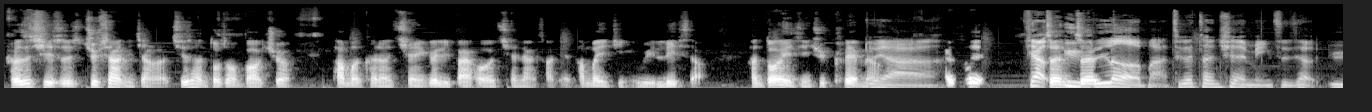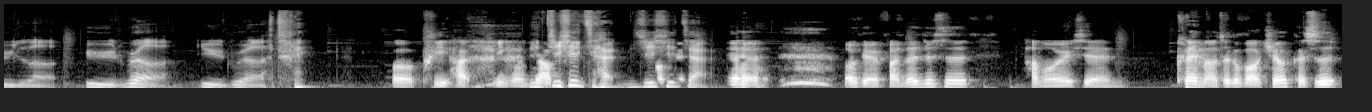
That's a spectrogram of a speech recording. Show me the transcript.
可是其实就像你讲的，其实很多这种 voucher，他们可能前一个礼拜或者前两三天，他们已经 release 了，很多人已经去 claim 了。对啊，可是叫预热嘛，这个正确的名字叫预热，预热，预热。对，呃 pre hype 英文叫你继续讲，你继续讲。OK，反正就是他们会先 claim 了这个 voucher，可是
